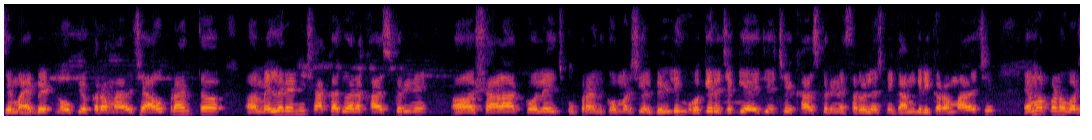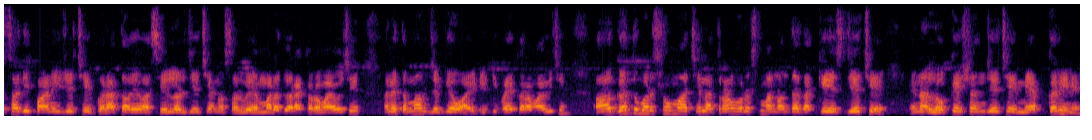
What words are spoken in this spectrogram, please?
જેમાં એબેટનો ઉપયોગ કરવામાં આવે છે. આ ઉપરાંત મેલેરિયાની શાખા દ્વારા ખાસ કરીને શાળા, કોલેજ ઉપરાંત કોમર્શિયલ બિલ્ડિંગ વગેરે જગ્યાએ જે છે, ખાસ કરીને સર્વેલન્સની કામગીરી કરવામાં આવે છે. એમાં પણ વરસાદી પાણી જે છે, ભરાતા એવા સેલર જે છે, એનો સર્વે અમારા દ્વારા કરવામાં આવ્યો છે અને તમામ જગ્યાઓ આઈડેન્ટિફાય કરવામાં આવી છે. ગત વર્ષોમાં, છેલ્લા ત્રણ વર્ષમાં નોંધાતા કેસ જે છે, એના લોકેશન જે છે, મેપ કરીને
